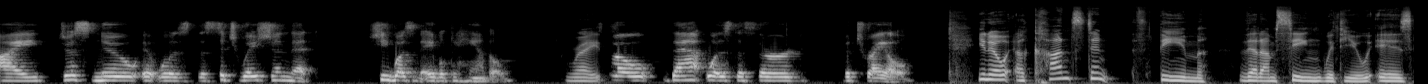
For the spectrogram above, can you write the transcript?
I just knew it was the situation that she wasn't able to handle. Right. So that was the third betrayal. You know, a constant theme that I'm seeing with you is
